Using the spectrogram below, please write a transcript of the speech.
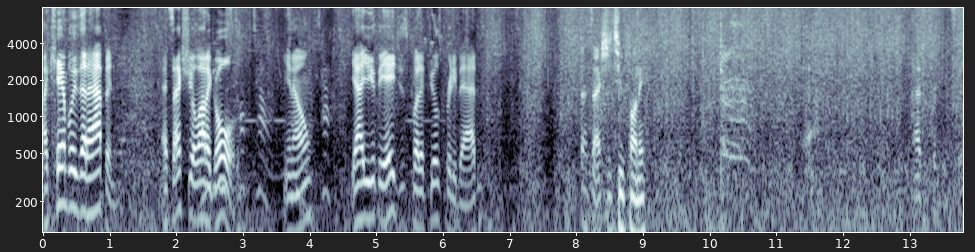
I can't believe that happened. That's actually a lot of gold. You know? Yeah, you get the Aegis, but it feels pretty bad. That's actually too funny. That's pretty insane.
